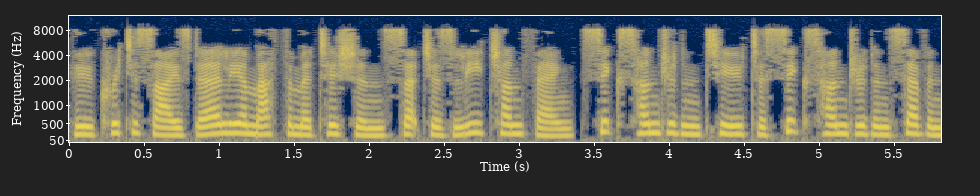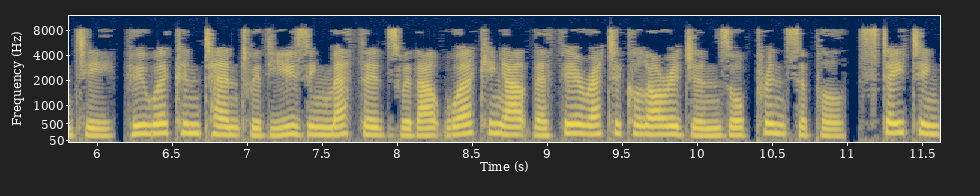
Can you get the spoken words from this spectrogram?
who criticized earlier mathematicians such as Li Chunfeng (602–670), who were content with using methods without working out their theoretical origins or principle, stating,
